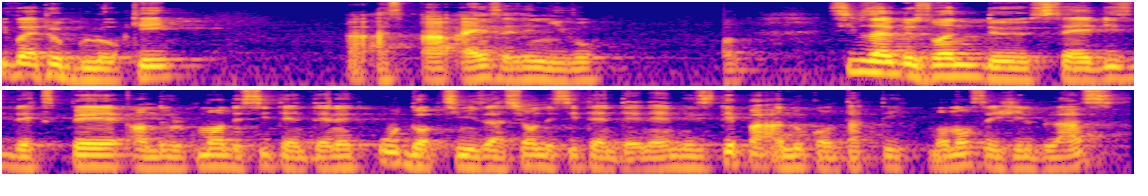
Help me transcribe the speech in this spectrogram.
ils vont être bloqués à, à, un certain niveau. Si vous avez besoin de services d'experts en développement des sites internet ou d'optimisation des sites internet, n'hésitez pas à nous contacter. Mon nom c'est Gilles Blas.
